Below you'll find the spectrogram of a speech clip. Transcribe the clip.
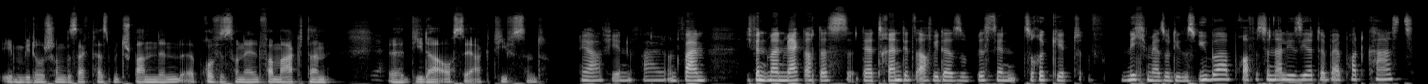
eben wie du schon gesagt hast, mit spannenden äh, professionellen Vermarktern, ja. äh, die da auch sehr aktiv sind. Ja, auf jeden Fall. Und vor allem, ich finde, man merkt auch, dass der Trend jetzt auch wieder so ein bisschen zurückgeht, nicht mehr so dieses Überprofessionalisierte bei Podcasts,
